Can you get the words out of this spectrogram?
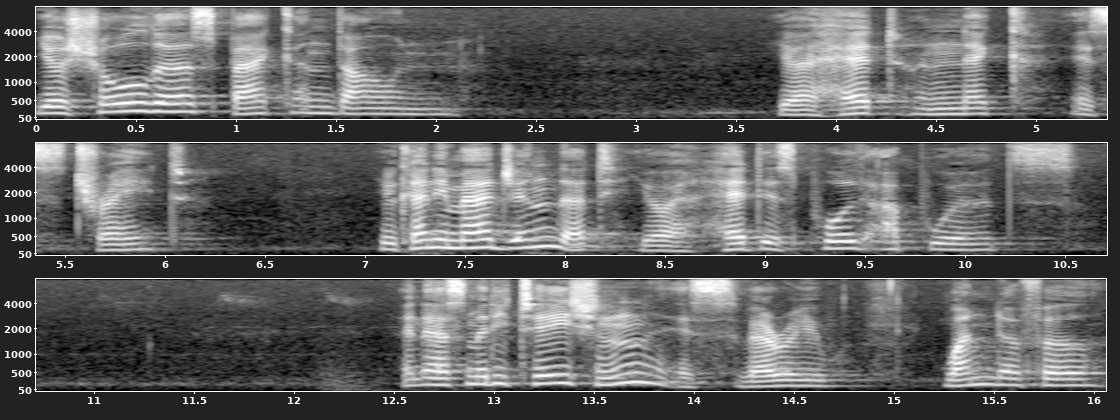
your shoulders back and down. Your head and neck is straight. You can imagine that your head is pulled upwards. And as meditation is very wonderful,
